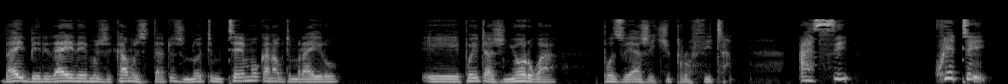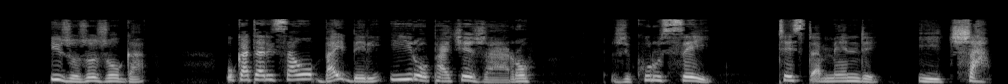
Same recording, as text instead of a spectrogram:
bhaibheri raive muzvikamu zvitatu zvinoti mutemo kana kuti murayiro e, poita zvinyorwa pozoya zvechiprofita. Asi kwete izvozvo zvoga ukatarisawo bhaibheri iro pachezvaro zvikuru sei testamende itsva.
